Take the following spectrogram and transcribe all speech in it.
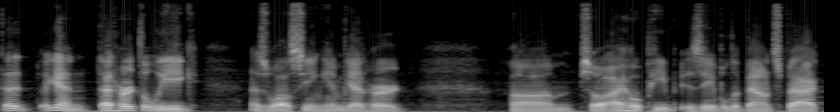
that again, that hurt the league as well, seeing him get hurt. Um, so I hope he is able to bounce back.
